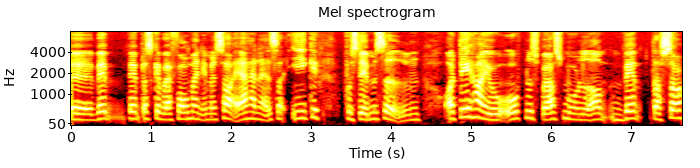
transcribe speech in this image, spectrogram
øh, hvem, hvem der skal være formand, jamen, så er han altså ikke på stemmesedlen. Og det har jo åbnet spørgsmålet om, hvem der så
